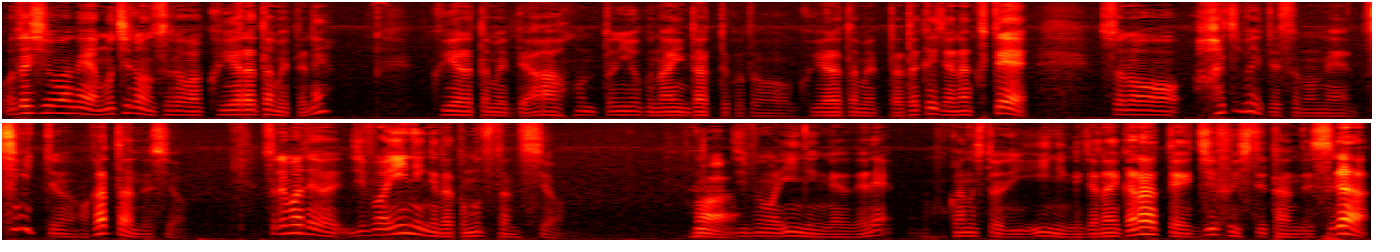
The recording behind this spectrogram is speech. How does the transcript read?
私はね、もちろんそれは悔い改めてね、悔い改めて、ああ、本当に良くないんだってことを悔い改めただけじゃなくて、その、初めてそのね、罪っていうのが分かったんですよ。それまでは自分はいい人間だと思ってたんですよ。はい。自分はいい人間でね、他の人よりいい人間じゃないかなって自負してたんですが、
